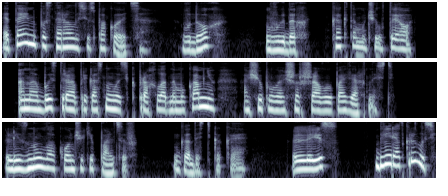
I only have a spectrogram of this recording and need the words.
Этайн постаралась успокоиться. Вдох, выдох. Как там учил Тео? Она быстро прикоснулась к прохладному камню, ощупывая шершавую поверхность. Лизнула кончики пальцев. Гадость какая. «Лиз!» Дверь открылась,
